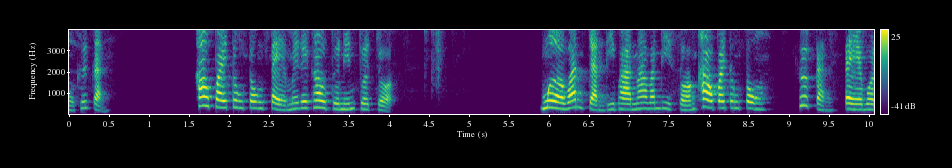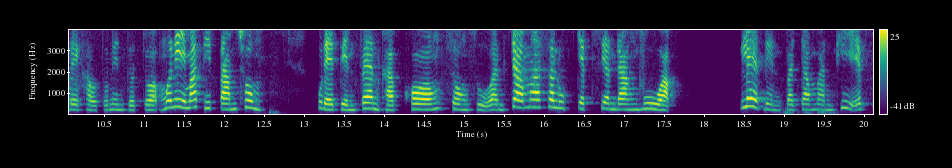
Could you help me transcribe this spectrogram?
งๆคือกัน เข้าไปตรงๆ แต่ไม่ได้เข้าตัวเน้นตัวเจาะ เมื่อวันจันทร์ที่ผ่านมาวันที่สองเข้าไปตรงๆ คือกันแต่บ่ได้เข้าตัวเน้นตัวจาะเมื่อนี้มาติดตามชม ผู้ใดเป็นแฟนคลับของซองสุวรรณจะมาสรุปเจ็ดเซียนดังบวก เลขเด่นประจำวันที่ FC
